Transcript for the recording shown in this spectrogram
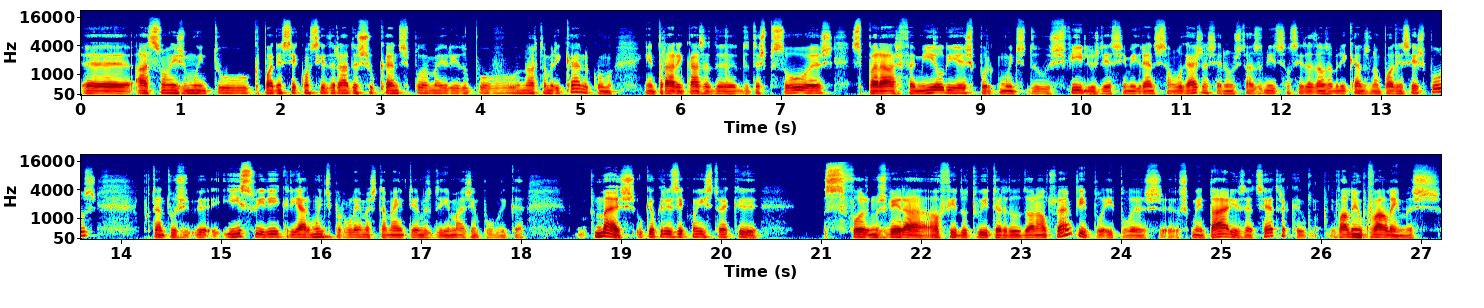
uh, ações muito que podem ser consideradas chocantes pela maioria do povo norte-americano, como entrar em casa de, de, das pessoas, separar famílias, porque muitos dos filhos desses imigrantes são legais, nasceram nos Estados Unidos, são cidadãos americanos, não podem ser expulsos. Portanto, os, eh, isso iria criar muitos problemas também em termos de imagem pública. Mas o que eu queria dizer com isto é que se formos ver ao feed do Twitter do Donald Trump e, e pelos eh, comentários, etc., que valem o que valem, mas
